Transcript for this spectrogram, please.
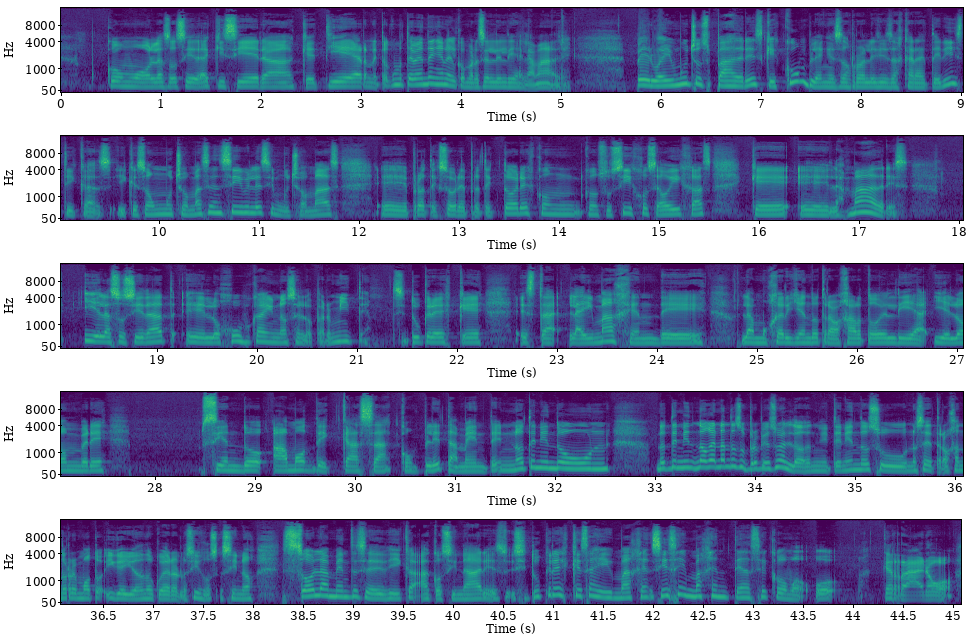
como la sociedad quisiera, que tierne, todo como te venden en el comercial del Día de la Madre pero hay muchos padres que cumplen esos roles y esas características y que son mucho más sensibles y mucho más eh, sobreprotectores con, con, sus hijos o hijas que eh, las madres. Y la sociedad eh, lo juzga y no se lo permite. Si tú crees que está la imagen de la mujer yendo a trabajar todo el día y el hombre siendo amo de casa completamente, no teniendo un, no, teniendo, no ganando su propio sueldo, ni teniendo su, no sé, trabajando remoto y ayudando a cuidar a los hijos, sino solamente se dedica a cocinar. Si tú crees que esa imagen, si esa imagen te hace como, oh, qué raro,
